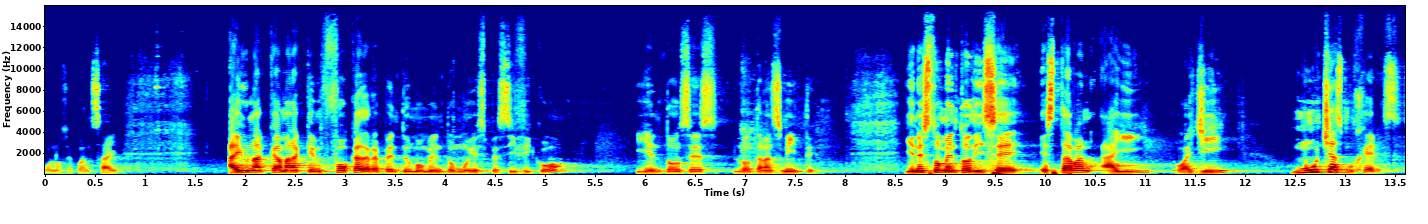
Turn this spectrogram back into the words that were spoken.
o no sé cuántas hay. Hay una cámara que enfoca de repente un momento muy específico y entonces lo transmite. Y en este momento dice, estaban ahí o allí muchas mujeres.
